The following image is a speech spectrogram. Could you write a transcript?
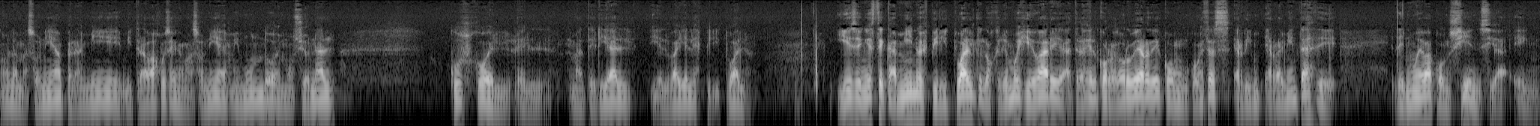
¿no? La Amazonía, para mí, mi trabajo es en Amazonía, es mi mundo emocional. Cusco, el, el material, y el valle, el espiritual y es en este camino espiritual que los queremos llevar eh, a través del corredor verde con, con estas herramientas de, de nueva conciencia en,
